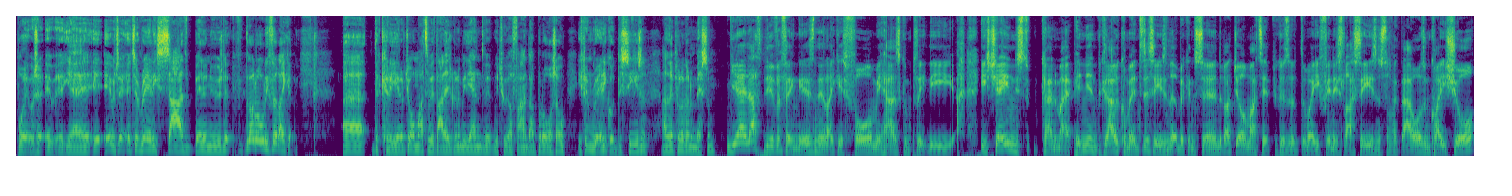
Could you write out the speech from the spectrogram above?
But it was, a, it, yeah, it, it was. A, it's a really sad bit of news. Not only for like uh, the career of Joe Matip, that is going to be the end of it, which we'll find out. But also, he's been really good this season, and Liverpool are going to miss him. Yeah, that's the other thing, isn't it? Like his form, he has completely. He's changed, kind of my opinion, because I would come into the season a little bit concerned about Joe Matip because of the way he finished last season and stuff like that. I wasn't quite sure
